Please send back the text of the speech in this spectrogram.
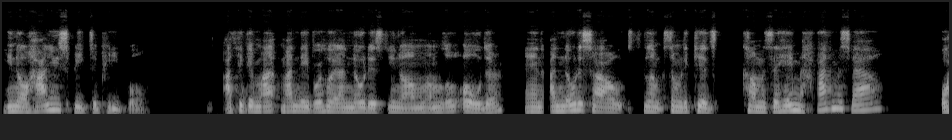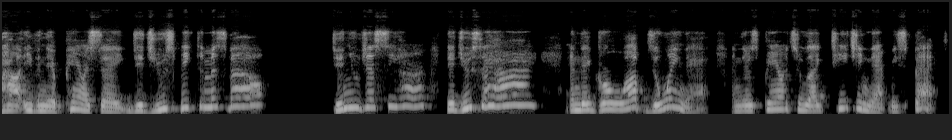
You know how you speak to people. I think in my, my neighborhood, I noticed, you know, I'm, I'm a little older, and I noticed how some, some of the kids come and say, Hey, hi, Miss Val. Or how even their parents say, Did you speak to Miss Val? Didn't you just see her? Did you say hi? And they grow up doing that. And there's parents who like teaching that respect.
